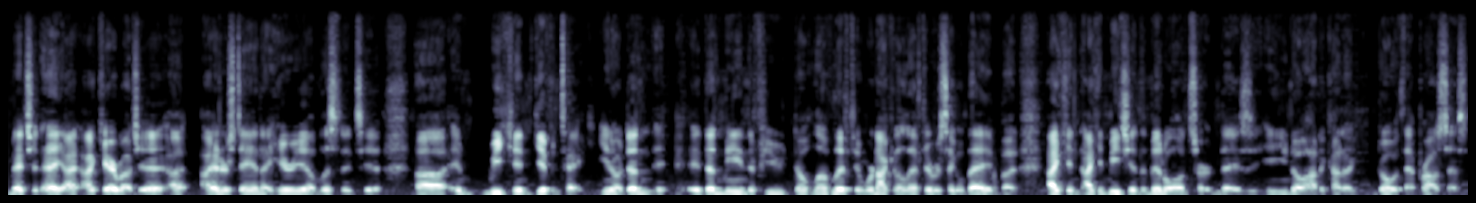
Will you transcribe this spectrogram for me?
mentioned, hey, I, I care about you. I, I understand. I hear you. I'm listening to you, uh, and we can give and take. You know, it doesn't it, it doesn't mean if you don't love lifting, we're not going to lift every single day. But I can I can meet you in the middle on certain days. You know how to kind of go with that process.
